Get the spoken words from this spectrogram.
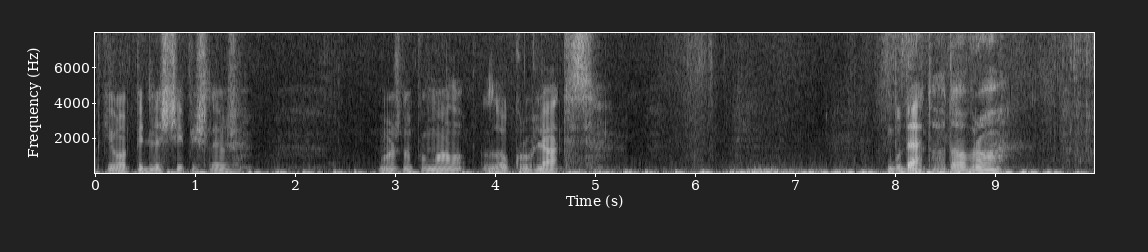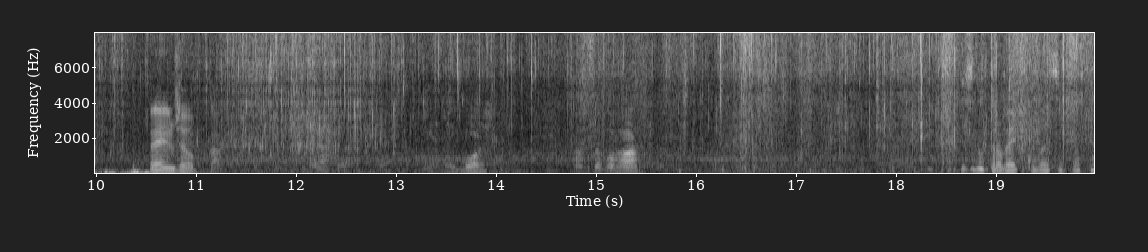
Такі от підлящі пішли вже. Можна помало заокруглятися. Буде того доброго. Він вже обка. Дай Боже. А забагато. Десь на травичку висипати.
